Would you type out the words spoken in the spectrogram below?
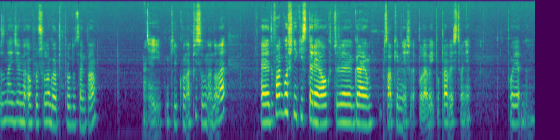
znajdziemy oprócz logo producenta i kilku napisów na dole dwa głośniki stereo, które grają całkiem nieźle po lewej i po prawej stronie po jednym.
